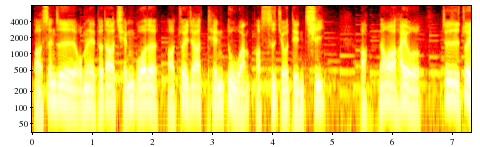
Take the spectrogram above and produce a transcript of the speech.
啊，甚至我们也得到全国的啊最佳甜度王啊十九点七啊，然后还有就是最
